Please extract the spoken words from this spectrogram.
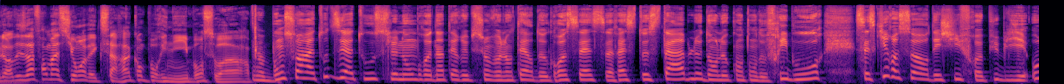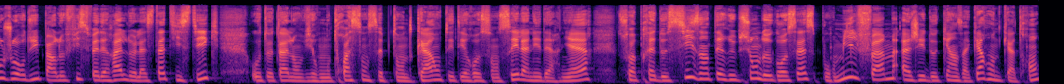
l'heure des informations avec Sarah Camporini. Bonsoir. Bonsoir à toutes et à tous. Le nombre d'interruptions volontaires de grossesse reste stable dans le canton de Fribourg. C'est ce qui ressort des chiffres publiés aujourd'hui par l'Office fédéral de la statistique. Au total, environ 370 cas ont été recensés l'année dernière, soit près de 6 interruptions de grossesse pour 1000 femmes âgées de 15 à 44 ans.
